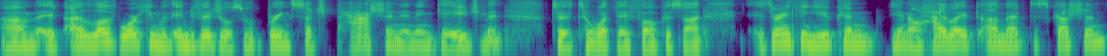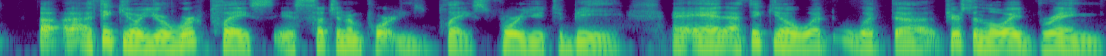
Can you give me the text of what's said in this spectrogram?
Um, it, I love working with individuals who bring such passion and engagement to to what they focus on. Is there anything you can you know highlight on that discussion? I think you know your workplace is such an important place for you to be, and I think you know what what uh, Pearson Lloyd bring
